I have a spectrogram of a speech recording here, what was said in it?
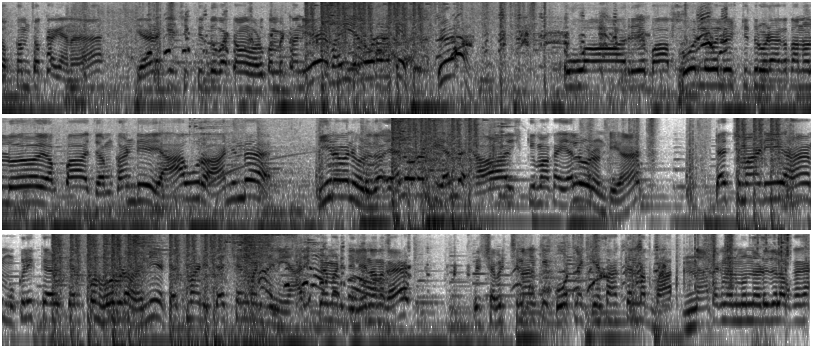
ಚೊಕ್ಕಂ ಚೊಕ್ಕ ಆಗ್ಯಾನ. ಎರಡು ಕಿಲ್ ಸಿಕ್ತಿದ್ದು ಬಟ್ ಅವ ಹೊಡ್ಕೊಂಡ್ಬಿಟ್ಟಾನ ಏ ಭೈ ಎಲ್ಲ ಓಡಾಕತ್ತೆ ವಾ ರೇ ಬಾ ಫೋರ್ ಲೆವೆಲ್ ಎಷ್ಟಿದ್ರು ಹೊಡ್ಯಾಕತ್ತಾನಲ್ಲೋ ಯಪ್ಪ ಜಮ್ಕಂಡಿ ಯಾವ ಊರ ನಿಂದ? ಈ ನಮನೆ ಹುಡುಗ? ಎಲ್ಲಿ ಓಡಂಟಿ ಎಲ್ಲ? ಆ ಇಸ್ಕಿ ಮಾಕ ಎಲ್ಲಿ ಓಡಂಟಿ ಹಾ ಟಚ್ ಮಾಡಿ ಹಾ ಮುಕ್ಳಿ ಕೆರ್ಕೊಂಡು ಹೋಗ್ಬಿಡವ ನೀ. ಟಚ್ ಮಾಡಿ ಟಚ್ ಹೆಂಗ್ ಮಾಡಿದ್ದೀನಿ ಯಾರಿಗೆ ಕೇಳಿ ಮಾಡಿದ್ದೀನಿ ನನಗೆ? ಶಬರಿ ಚಿನಾಲ್ಕಿ ಕೋರ್ಟ್ನಾಗ ಕೇಸ್ ಹಾಕ್ತೇನೆ ಮತ್ತೆ ಬಾ. ನಾಟಕ ನನ್ನ ಮುಂದೆ ನಡೆಯೋದಿಲ್ಲ ಅವಾಗ.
